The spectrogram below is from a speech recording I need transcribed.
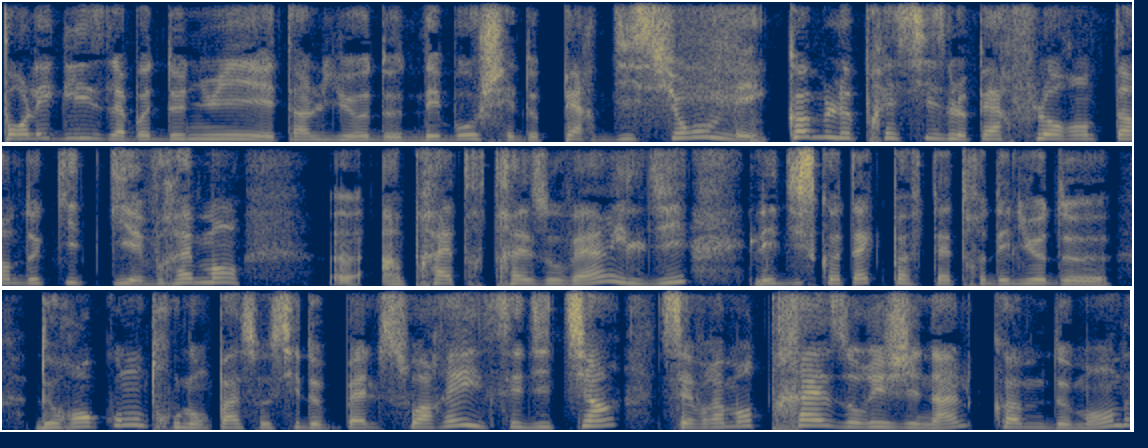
Pour l'Église, la boîte de nuit est un lieu de débauche et de perdition. Mais comme le précise le père Florentin de Quitte, qui est vraiment euh, un prêtre très ouvert, il dit les discothèques peuvent être des lieux de, de rencontre où l'on passe aussi de belles soirées. Il s'est dit tiens, c'est vraiment très original comme demande.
